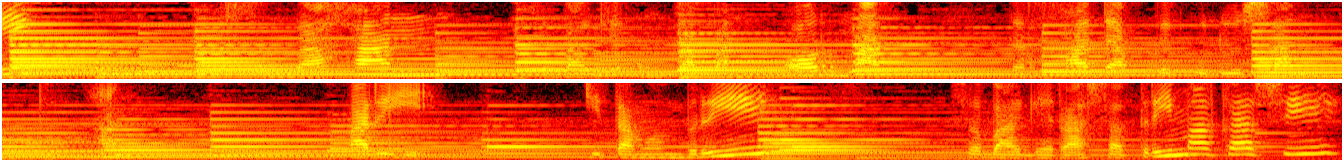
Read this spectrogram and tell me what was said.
Terbaik persembahan sebagai ungkapan hormat terhadap kekudusan Tuhan. Mari kita memberi sebagai rasa terima kasih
